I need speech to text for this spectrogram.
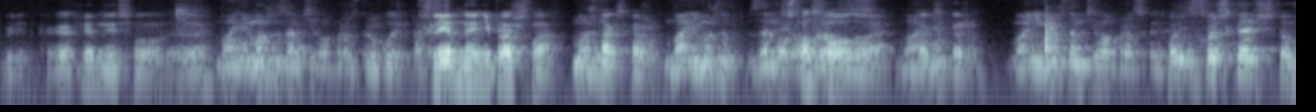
Блин, какая хлебная и солодовая, да? Ваня, можно задам тебе вопрос другой? Пошли. Хлебная не прошла, Можно? так скажем. Ваня, можно задам тебе Прошла вопрос? солодовая, Ваня? так скажем. Ваня, можно задам тебе вопрос? как Хочешь, хочешь сказать, что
